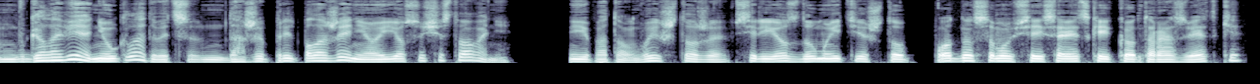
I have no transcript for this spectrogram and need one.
в голове не укладывается даже предположение о ее существовании. И потом, вы что же, всерьез думаете, что под носом у всей советской контрразведки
